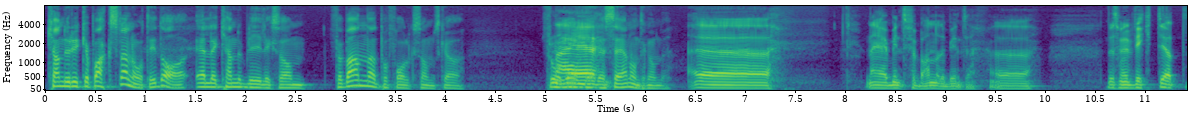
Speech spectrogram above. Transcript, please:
kan du rycka på axlarna åt det idag? Eller kan du bli liksom förbannad på folk som ska fråga om Nej. det eller säga någonting om det? Eh, nej jag blir inte förbannad, det blir inte. Eh, det som är viktigt att,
